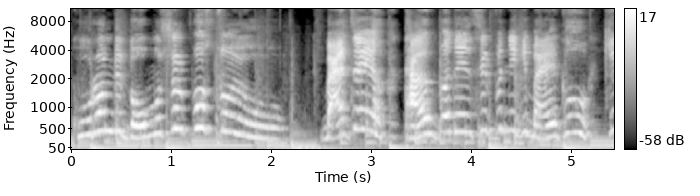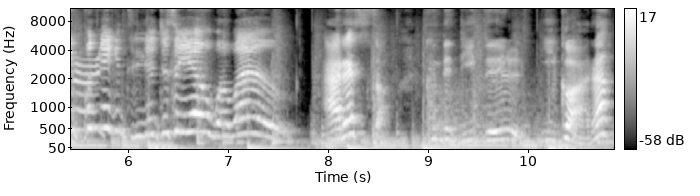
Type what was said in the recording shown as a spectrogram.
그런데 너무 슬펐어요. 맞아요. 다음번엔 슬픈 얘기 말고 기쁜 얘기 들려주세요. 와와우. 알았어. 근데 니들 이거 알아?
